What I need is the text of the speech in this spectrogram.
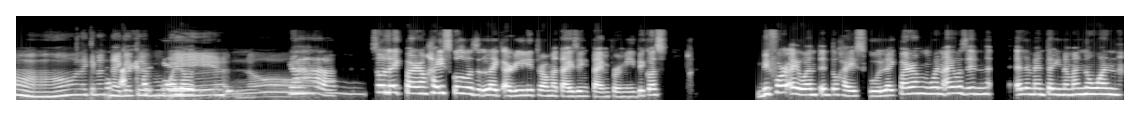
Oh, like in a So, negative way. No. Yeah. So like parang high school was like a really traumatizing time for me because before I went into high school, like parang when I was in elementary naman, no one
